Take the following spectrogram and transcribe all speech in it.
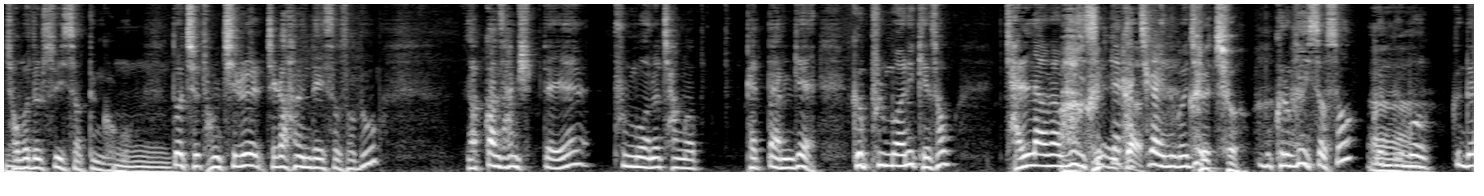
접어들 수 있었던 거고 음. 또 정치를 제가 하는 데 있어서도 약관 30대에 풀무원을 창업했다는 게 그 풀무원이 계속 잘 나가고 아, 있을 그러니까, 때 가치가 있는 거지. 그렇죠. 뭐 그런 게 있었어? 아. 근데 뭐 근데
